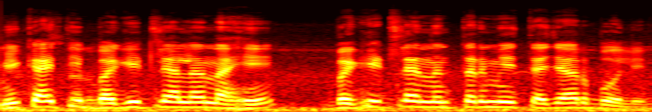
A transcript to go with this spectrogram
मी काय ती बघितलेलं नाही. बघितल्यानंतर मी त्याच्यावर बोलीन.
